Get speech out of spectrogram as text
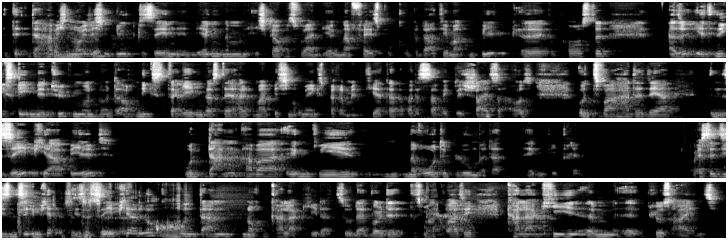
Da, da habe ich neulich ein Bild gesehen in irgendeinem, ich glaube, es war in irgendeiner Facebook-Gruppe. Da hat jemand ein Bild äh, gepostet. Also jetzt nichts gegen den Typen und, und auch nichts dagegen, dass der halt mal ein bisschen rumexperimentiert hat, aber das sah wirklich scheiße aus. Und zwar hatte der ein Sepia-Bild und dann aber irgendwie eine rote Blume da irgendwie drin. Weißt du, diesen Sepia, diesen Sepia-Look oh. und dann noch ein Kalaki dazu. Der wollte, das war quasi Kalaki ähm, äh, plus eins.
